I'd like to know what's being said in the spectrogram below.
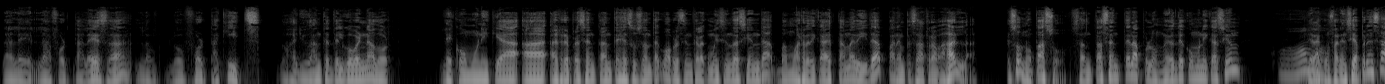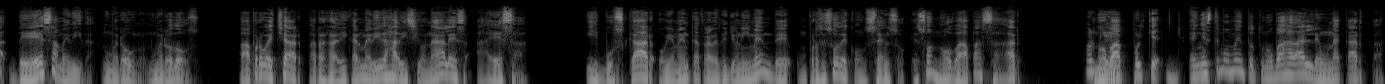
la, la fortaleza, lo- los Fortakids, los ayudantes del gobernador, le comunique a- a- al representante Jesús Santa como presidente de la Comisión de Hacienda, vamos a radicar esta medida para empezar a trabajarla. Eso no pasó. Santa se entera por los medios de comunicación ¿Cómo? de la conferencia de prensa de esa medida, número uno. Número dos, va a aprovechar para radicar medidas adicionales a esa y buscar, obviamente, a través de Johnny Méndez, un proceso de consenso. Eso no va a pasar. ¿Por no qué? va, porque en este momento tú no vas a darle una carta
